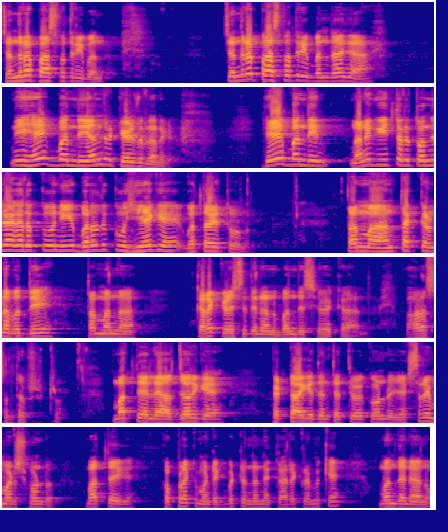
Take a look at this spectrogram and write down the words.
ಚಂದ್ರಪ್ಪ ಆಸ್ಪತ್ರೆಗೆ ಬಂದು. ಚಂದ್ರಪ್ಪ ಆಸ್ಪತ್ರೆಗೆ ಬಂದಾಗ, ನೀ ಹೇಗೆ ಬಂದಿ? ಅಂದ್ರೆ ಕೇಳಿದ್ರು ನನಗೆ. ಹೇಗೆ ಬಂದಿ? ನನಗೆ ಈ ಥರ ತೊಂದರೆ ಆಗೋದಕ್ಕೂ, ನೀವು ಬರೋದಕ್ಕೂ ಹೇಗೆ ಗೊತ್ತಾಯಿತು? ಅಂದರು. ತಮ್ಮ ಅಂತಃಕರಣ ಬುದ್ಧಿ ತಮ್ಮನ್ನು ಕರೆಕ್ಟ್ ಕಳಿಸಿದ್ದೆ ನಾನು ಬಂದಿಸಬೇಕಾ ಸೇವಕ ಭಾಳ ಬಹಳ ಸಂತೋಷಪಟ್ಟರು ಮತ್ತೆ ಅಲ್ಲಿ ಅಜ್ಜವರಿಗೆ ಪೆಟ್ಟಾಗಿದೆ ಅಂತ ತಿಳ್ಕೊಂಡು ಎಕ್ಸ್ರೇ ಮಾಡಿಸ್ಕೊಂಡು ಮತ್ತೆ ಕೊಪ್ಪಳಕ್ಕೆ ಮಂಟಕ್ಕೆ ಬಿಟ್ಟು ನನ್ನ ಕಾರ್ಯಕ್ರಮಕ್ಕೆ ಮುಂದೆ ನಾನು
